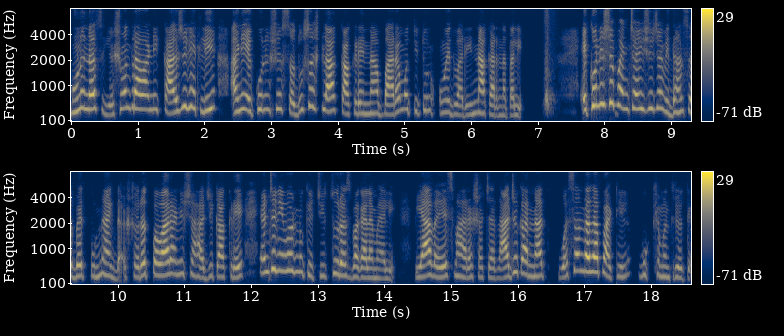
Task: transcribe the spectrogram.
म्हणूनच यशवंतरावांनी काळजी घेतली आणि एकोणीसशे सदुसष्ट ला काकडेंना बारामतीतून उमेदवारी नाकारण्यात आली. एकोणीसशे पंच्याऐंशीच्या विधानसभेत पुन्हा एकदा शरद पवार आणि शहाजी काकडे यांच्या निवडणुकीची चुरस बघायला मिळाली. यावेळेस महाराष्ट्राच्या राजकारणात वसंतदादा पाटील मुख्यमंत्री होते.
